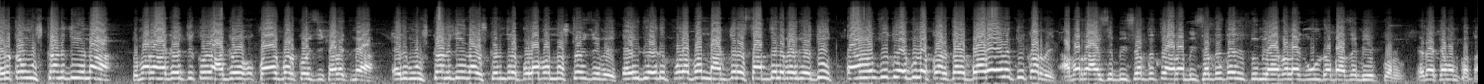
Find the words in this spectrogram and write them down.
এরকম উস্কানি দিও না। তোমার আগে হচ্ছে কই আগে কয়েকবার কইছি খালেক মেয়া। এরকম উস্কানি দিও না উস্কানি দিলে পোলাপান নষ্ট হয়ে যাবে। এই এই পোলাপান নাক ধরে চাপ দিলে বাইরে দুধ এখন যদি এগুলো করে তাহলে বড় হলে কি করবে? আবার আইসে বিচার দিতে আর বিচার দিতে তুমি আগে লাগে উল্টো বাজে বিহেভ করো। এটা কেমন কথা?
